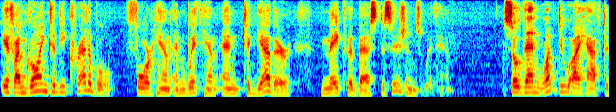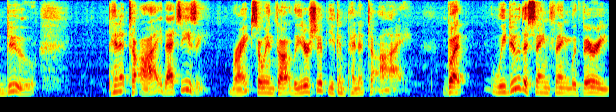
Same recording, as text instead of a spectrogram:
if I'm going to be credible for him and with him and together make the best decisions with him. So then what do I have to do? Pin it to I? That's easy, right? So in thought leadership, you can pin it to I. But we do the same thing with very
